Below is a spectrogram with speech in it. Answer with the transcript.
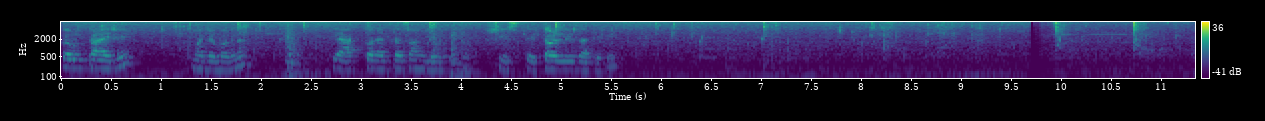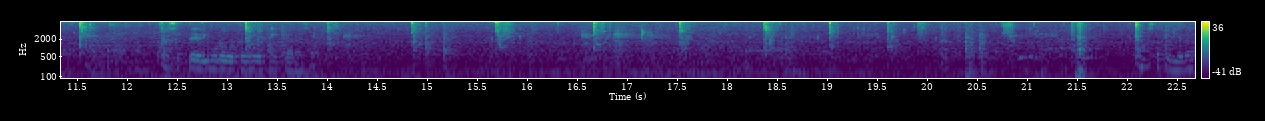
करून तळायचे म्हणजे मग ना ती आतपर्यंत चांगली शिजते तळली जाते ती. असं तेल उडवत उडवत हे करायचं मस्त पडले बघ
